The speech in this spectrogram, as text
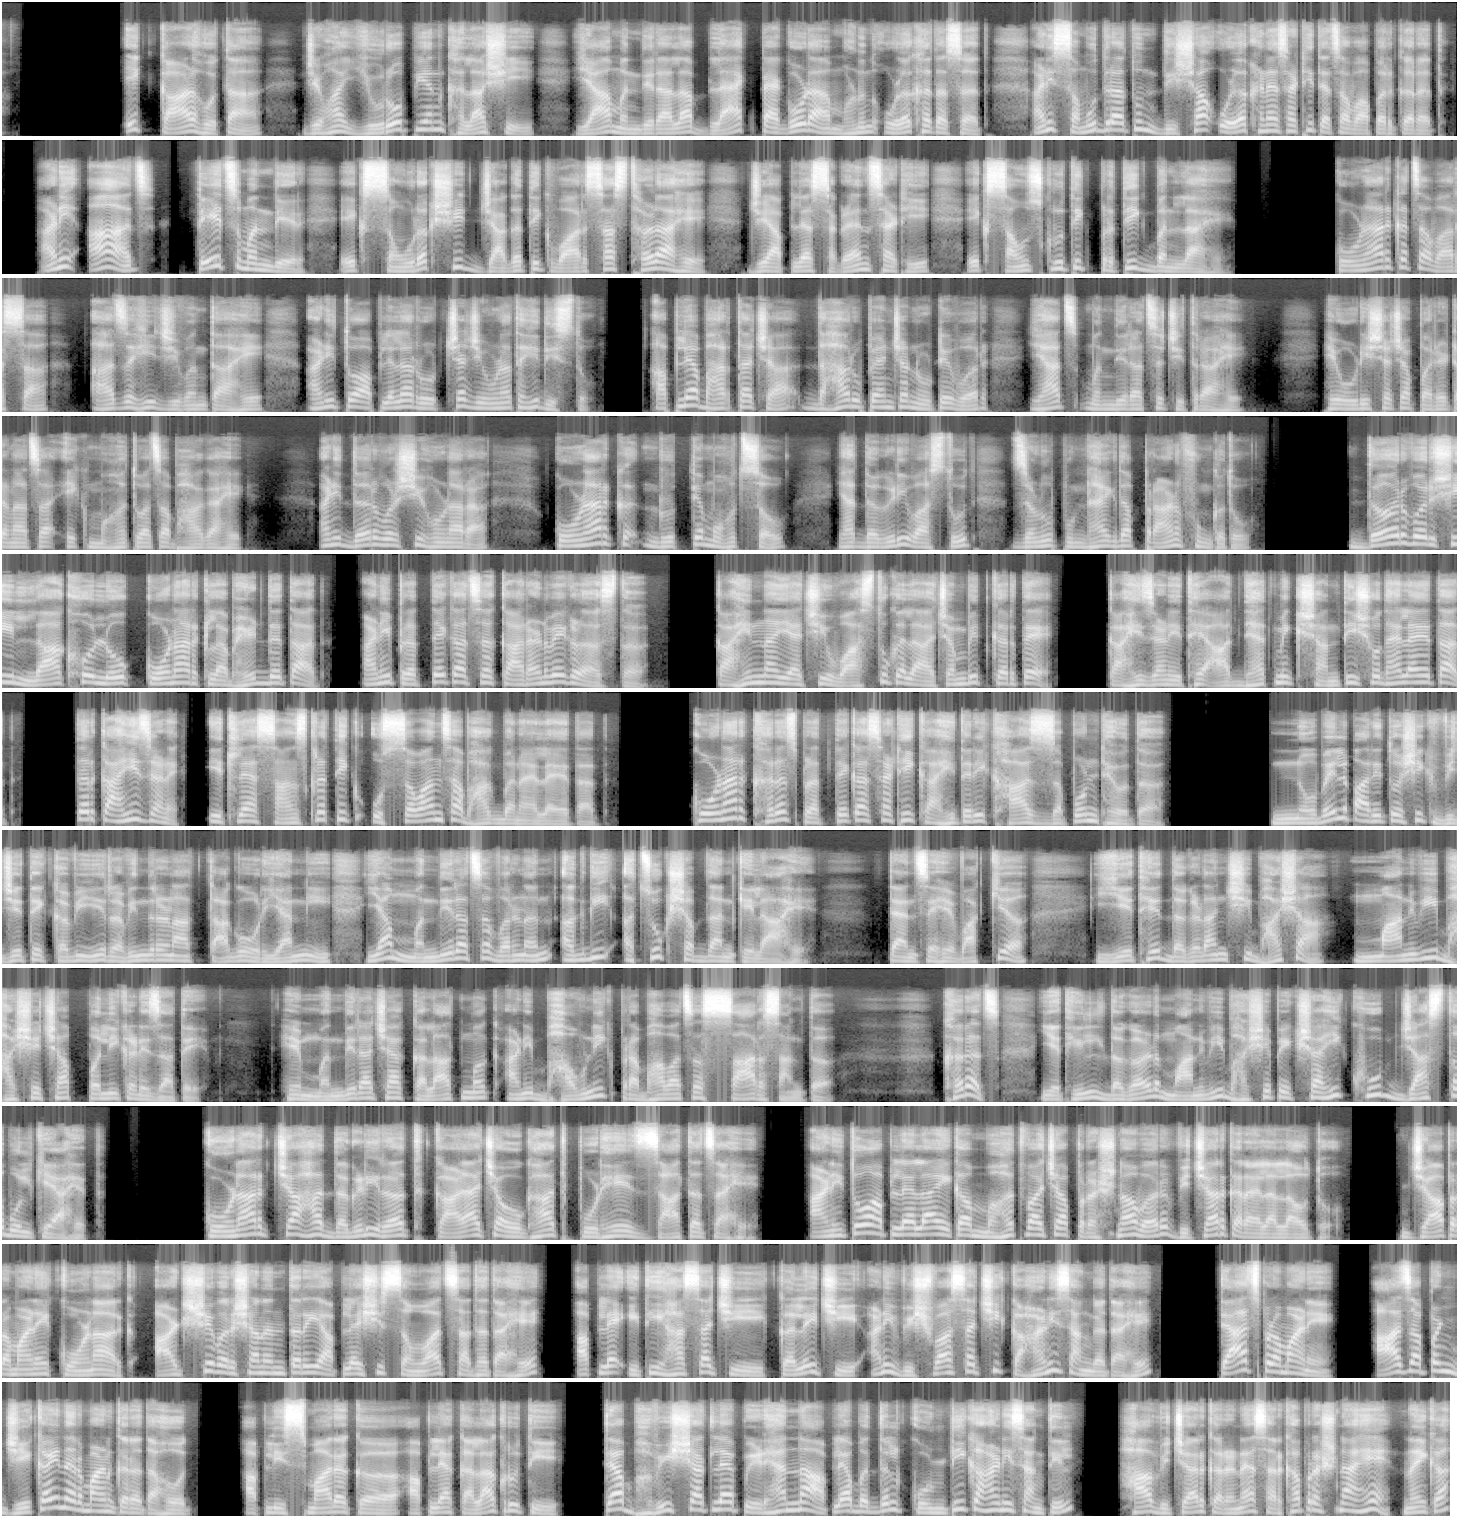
एक काळ होता जेव्हा युरोपियन खलाशी या मंदिराला ब्लॅक पॅगोडा म्हणून ओळखत असत आणि समुद्रातून दिशा ओळखण्यासाठी त्याचा वापर करत. आणि आज तेच मंदिर एक संरक्षित जागतिक वारसा स्थळ आहे जे आपल्या सगळ्यांसाठी एक सांस्कृतिक प्रतीक बनलं आहे. कोणार्कचा वारसा आजही जिवंत आहे आणि तो आपल्याला रोजच्या जीवनातही दिसतो. आपल्या भारताच्या दहा रुपयांच्या नोटेवर ह्याच मंदिराचं चित्र आहे. हे ओडिशाच्या पर्यटनाचा एक महत्त्वाचा भाग आहे. आणि दरवर्षी होणारा कोणार्क नृत्य महोत्सव ह्या दगडी वास्तूत जणू पुन्हा एकदा प्राण फुंकतो. दरवर्षी लाखो लोक कोणार्कला भेट देतात आणि प्रत्येकाचं कारण वेगळं असतं. काहींना याची वास्तुकला अचंबित करते काहीजण इथे आध्यात्मिक शांती शोधायला येतात. तर काही जण इथल्या सांस्कृतिक उत्सवांचा भाग बनायला येतात. कोणार खरंच प्रत्येकासाठी काहीतरी खास जपून ठेवतं. नोबेल पारितोषिक विजेते कवी रवींद्रनाथ टागोर यांनी या मंदिराचं वर्णन अगदी अचूक शब्दांत केलं आहे. त्यांचे हे वाक्य येथे दगडांची भाषा मानवी भाषेच्या पलीकडे जाते. हे मंदिराच्या कलात्मक आणि भावनिक प्रभावाचं सार सांगतं. खरंच येथील दगड मानवी भाषेपेक्षाही खूप जास्त बोलके आहेत. कोणार्कच्या हा दगडी रथ काळाच्या ओघात पुढे जातच आहे आणि तो आपल्याला एका महत्त्वाच्या प्रश्नावर विचार करायला लावतो. ज्याप्रमाणे कोणार्क आठशे वर्षानंतरही आपल्याशी संवाद साधत आहे आपल्या इतिहासाची कलेची आणि विश्वासाची कहाणी सांगत आहे त्याचप्रमाणे आज आपण जे काही निर्माण करत आहोत आपली स्मारकं आपल्या कलाकृती त्या भविष्यातल्या पिढ्यांना आपल्याबद्दल कोणती कहाणी सांगतील हा विचार करण्यासारखा प्रश्न आहे नाही का?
